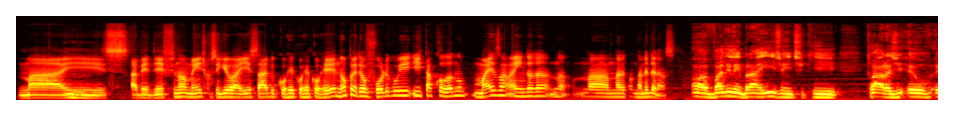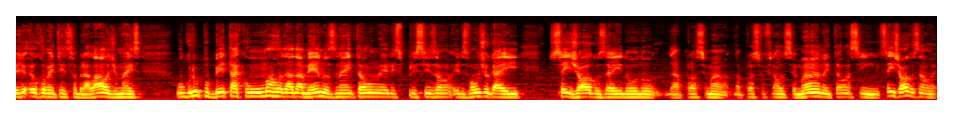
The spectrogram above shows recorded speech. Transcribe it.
Mas hum. a BD finalmente conseguiu aí, sabe, correr, correr, correr, não perdeu o fôlego e, e tá colando mais ainda na, na, na, na liderança. Ó, vale lembrar aí, gente, que, claro, eu, eu comentei sobre a Loud, mas o grupo B tá com uma rodada a menos, né? Então eles precisam, eles vão jogar aí seis jogos aí no, no, na próxima na próxima final de semana. Então, assim, seis jogos não,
